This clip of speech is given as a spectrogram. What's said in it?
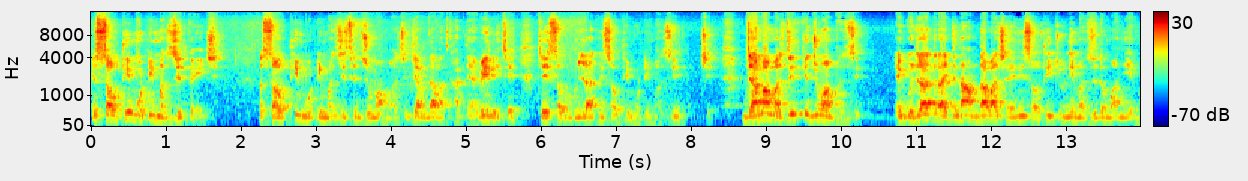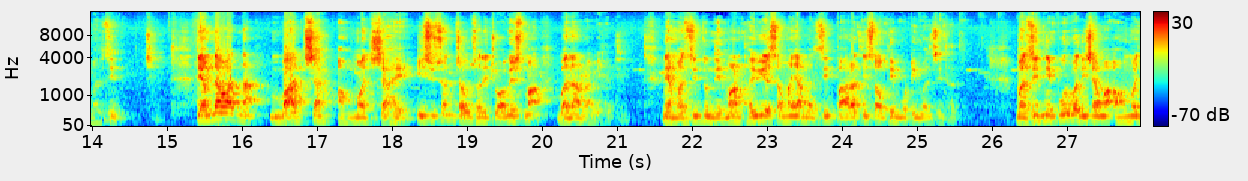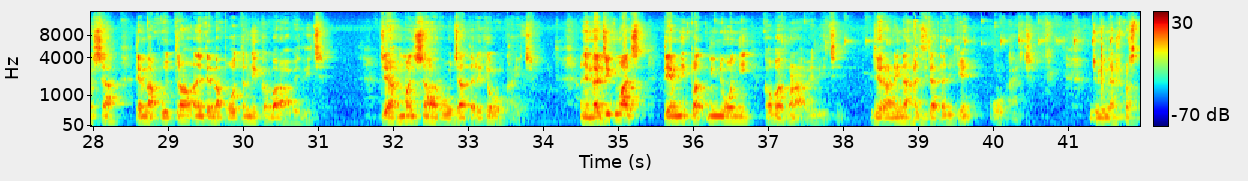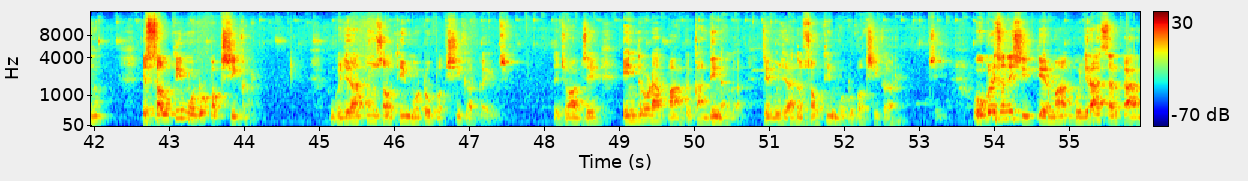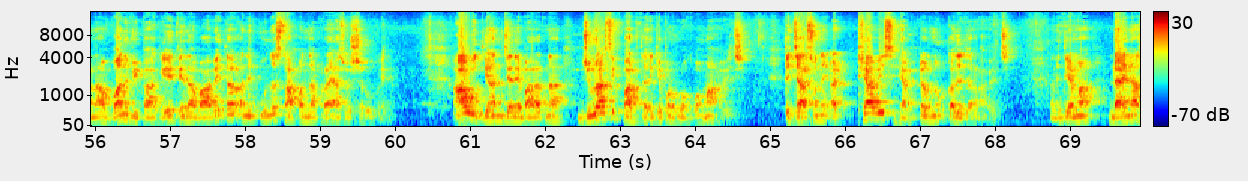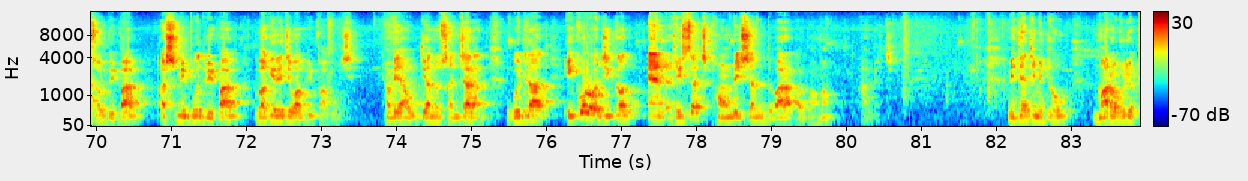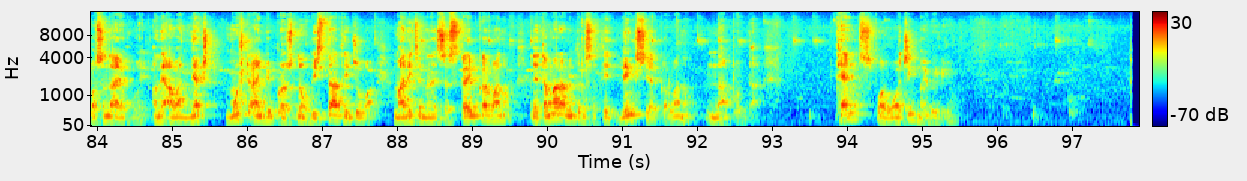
કે સૌથી મોટી મસ્જિદ કઈ છે? તો સૌથી મોટી મસ્જિદ છે જુમા મસ્જિદ, જે અમદાવાદ ખાતે આવેલી છે, જે સૌ ગુજરાતની સૌથી મોટી મસ્જિદ છે. જામા મસ્જિદ કે જુમા મસ્જિદ? એ ગુજરાત રાજ્યના અમદાવાદ શહેરની સૌથી જૂની મસ્જિદોમાંની એક મસ્જિદ તે અમદાવાદના બાદશાહ અહમદ શાહે ઈસવીસન ચૌદસો ને ચોવીસમાં બનાવડાવી હતી. ને આ મસ્જિદનું નિર્માણ થયું એ સમયે આ મસ્જિદ ભારતની સૌથી મોટી મસ્જિદ હતી. મસ્જિદની પૂર્વ દિશામાં અહમદ શાહ, તેમના પુત્ર અને તેમના પૌત્રની કબર આવેલી છે, જે અહમદ શાહ રોજા તરીકે ઓળખાય છે. અને નજીકમાં જ તેમની પત્નીઓની કબર પણ આવેલી છે, જે રાણીના હજીરા તરીકે ઓળખાય છે. જોઈએ નેક્સ્ટ પ્રશ્ન. કે સૌથી મોટું પક્ષીઘર ગુજરાતનું સૌથી મોટું પક્ષીઘર કયું છે? તો જવાબ છે ઇન્દ્રોડા પાર્ક ગાંધીનગર, જે ગુજરાતનું સૌથી મોટું પક્ષીઘર છે. ઓગણીસો ને સિત્તેરમાં ગુજરાત સરકારના વન વિભાગે તેના વાવેતર અને પુનઃસ્થાપનના પ્રયાસો શરૂ કર્યા. આ ઉદ્યાન જેને ભારતના જુરાસિક પાર્ક તરીકે પણ ઓળખવામાં આવે છે. તે ચારસો ને અઠ્યાવીસ હેક્ટરનું કદ ધરાવે છે અને તેમાં ડાયનાસોર વિભાગ, અશ્મિભૂત વિભાગ વગેરે જેવા વિભાગો છે. હવે આ ઉદ્યાનનું સંચાલન Gujarat ecological and research foundation દ્વારા કરવામાં આવે છે. વિદ્યાર્થી મિત્રો, મારો વીડિયો પસંદ આવ્યો હોય અને આવા નેક્સ્ટ મોસ્ટ આઈમ્પી પ્રશ્નો વિસ્તારથી જોવા મારી ચેનલને સબસ્ક્રાઈબ કરવાનું અને તમારા મિત્રો સાથે લિંક શેર કરવાનું ના ભૂલતા. Thanks for watching my video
